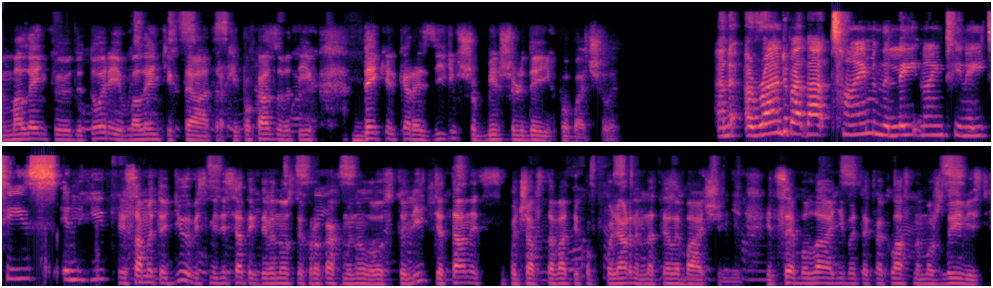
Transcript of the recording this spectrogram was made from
маленької аудиторії в маленьких театрах і показувати їх декілька разів, щоб більше людей їх побачили. And around about that time in the late 1980s in the UK. І саме тоді, у 80-х, 90-х роках минулого століття, танець почав ставати популярним на телебаченні, і це була ніби така класна можливість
